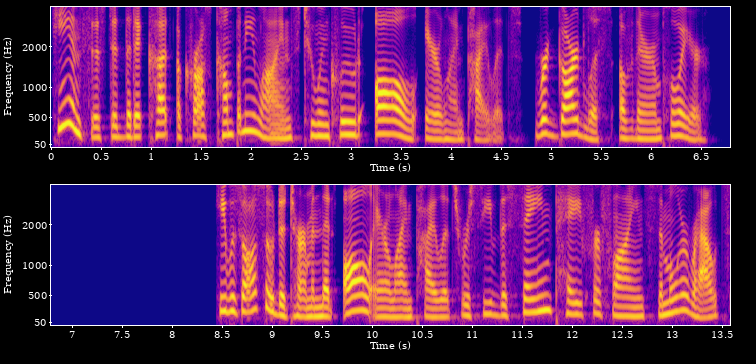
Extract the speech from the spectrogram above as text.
he insisted that it cut across company lines to include all airline pilots, regardless of their employer. He was also determined that all airline pilots receive the same pay for flying similar routes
